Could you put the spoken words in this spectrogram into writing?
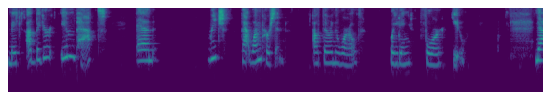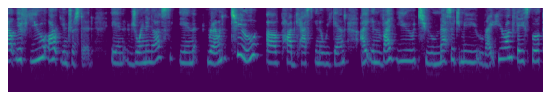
make a bigger impact, and reach that one person out there in the world waiting for you. Now, if you are interested in joining us in round two of Podcast in a Weekend, I invite you to message me right here on Facebook.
